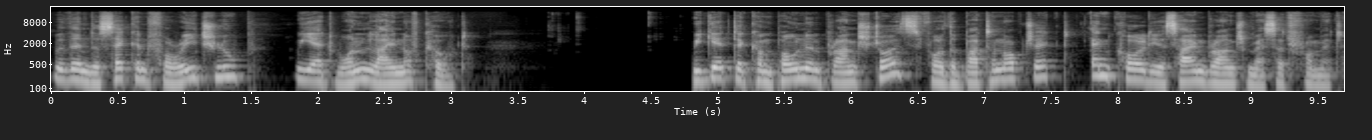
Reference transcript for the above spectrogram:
within the second for each loop, we add one line of code. We get the component branch choice for the button object and call the assign branch method from it.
